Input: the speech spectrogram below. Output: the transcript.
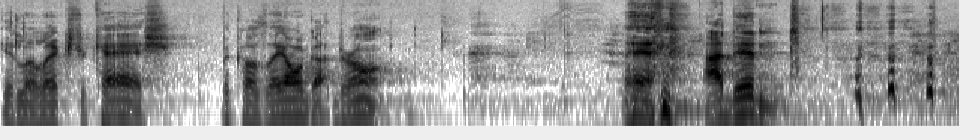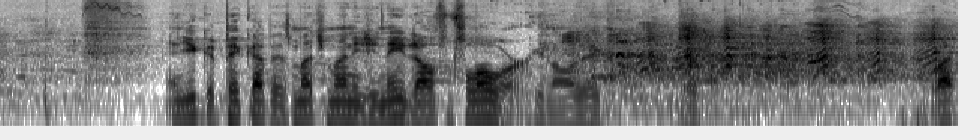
get a little extra cash because they all got drunk. And I didn't. and you could pick up as much money as you needed off the floor, you know. What?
